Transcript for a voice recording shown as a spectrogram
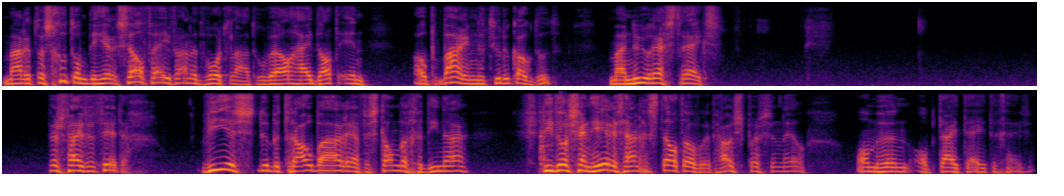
Maar het was goed om de Heer zelf even aan het woord te laten, hoewel hij dat in openbaring natuurlijk ook doet. Maar nu rechtstreeks. Vers 45. Wie is de betrouwbare en verstandige dienaar die door zijn heer is aangesteld over het huispersoneel om hun op tijd te eten te geven?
